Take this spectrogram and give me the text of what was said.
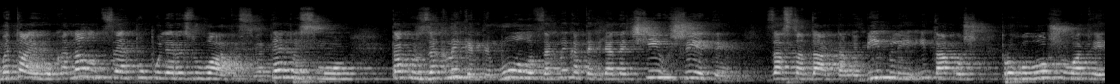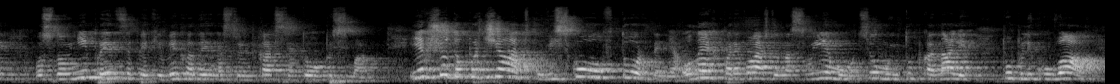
мета його каналу це популяризувати святе письмо, також закликати молодь, закликати глядачів жити за стандартами Біблії і також проголошувати основні принципи, які викладені на сторінках Святого Письма. І якщо до початку військового вторгнення Олег переважно на своєму цьому ютуб-каналі публікував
